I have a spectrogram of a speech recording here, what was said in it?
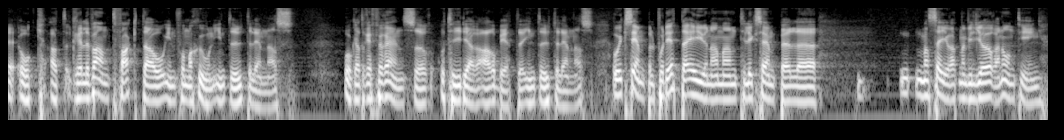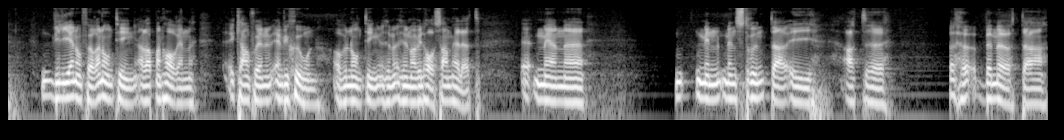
Eh, Och att relevant fakta och information inte utelämnas. Och att referenser och tidigare arbete inte utelämnas. Och exempel på detta är ju när man till exempel eh, man säger att man vill göra någonting, vill genomföra någonting, eller att man har en, kanske en, en vision av någonting, hur, man- hur man vill ha samhället. Eh, men, eh, men, men struntar i att eh, bemöta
